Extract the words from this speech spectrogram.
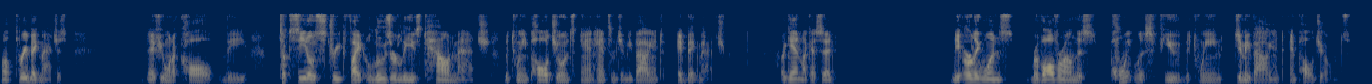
Well, three big matches. If you want to call the Tuxedo Street Fight Loser Leaves Town match between Paul Jones and Handsome Jimmy Valiant a big match. Again, like I said, the early ones revolve around this pointless feud between Jimmy Valiant and Paul Jones.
